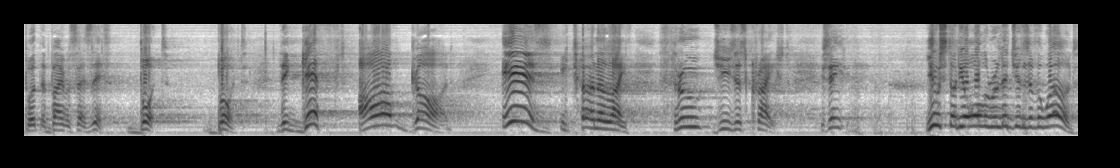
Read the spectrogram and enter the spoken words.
But the Bible says this but, but, the gift of God is eternal life through Jesus Christ. You see, You study all the religions of the world,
